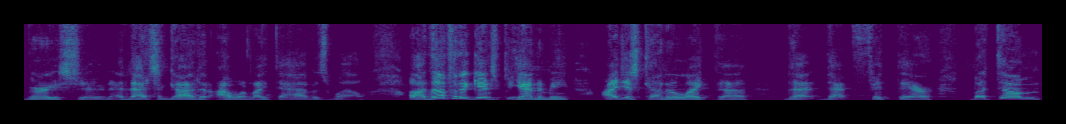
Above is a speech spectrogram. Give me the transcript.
very soon, and that's a guy that I would like to have as well. Uh, nothing against Bieniemy. I just kind of like the that that fit there. But um,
